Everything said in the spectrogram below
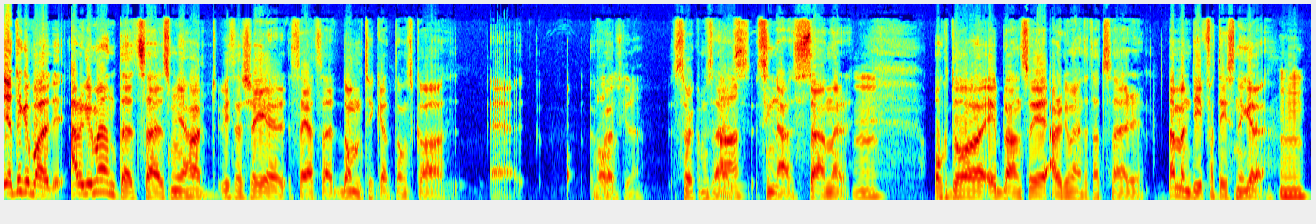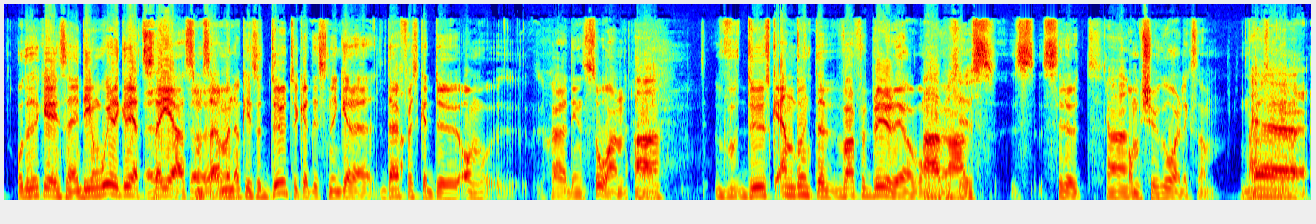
Jag tycker bara argumentet så här, som jag har hört vissa tjejer säga att så här, de tycker att de ska eh, Vad de skulle. circumcise sina söner. Och då ibland så är argumentet att så här, nej men det är för att det är snyggare. Och det tycker jag är, så här, det är en weird grej att säga fattar, som så här, men okej så du tycker att det är snyggare, därför ska du omskära din son. V- Du ska ändå inte, varför bryr du dig om, om Ja, hur han ser ut om 20 år liksom? när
